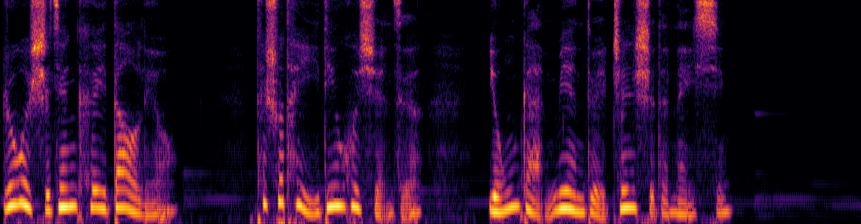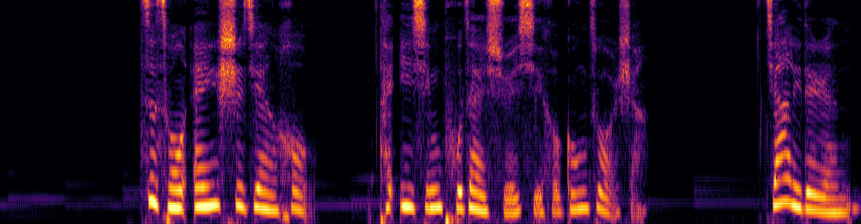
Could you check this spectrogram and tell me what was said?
如果时间可以倒流，他说他一定会选择勇敢面对真实的内心。自从 A 事件后，他一心扑在学习和工作上，家里的人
